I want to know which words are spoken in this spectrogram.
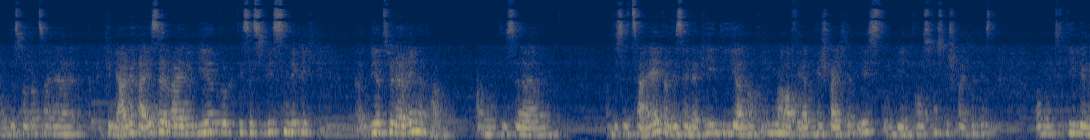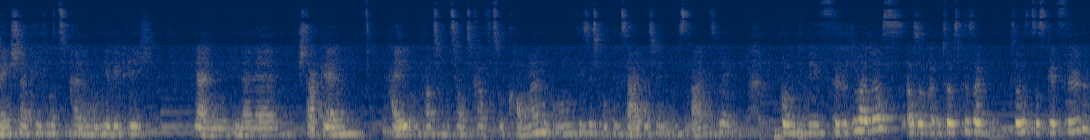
Und das war dann so eine geniale Reise, weil wir durch dieses Wissen wirklich, äh, wir uns wieder erinnert haben an diese an diese Zeit, an diese Energie, die ja noch immer auf Erden gespeichert ist und wie im Kosmos gespeichert ist und die wir Menschen aktiv nutzen können, um hier wirklich ja, in, in eine starke Heil- und Transformationskraft zu kommen, um dieses Potenzial, das wir in uns tragen, zu leben. Und wie fühlt man das? Also du hast gesagt, du hast das Gefühl,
